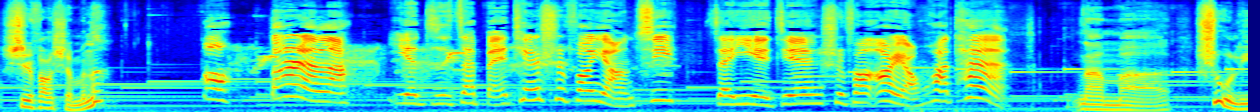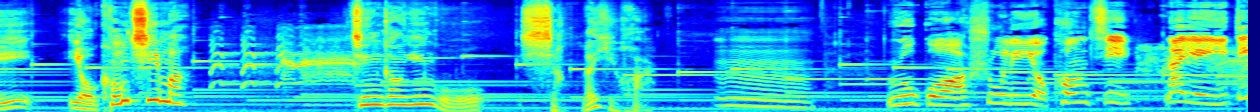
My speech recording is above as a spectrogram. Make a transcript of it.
释放什么呢？”哦，当然啦，叶子在白天释放氧气。在夜间释放二氧化碳。那么树里有空气吗？金刚鹦鹉想了一会儿，嗯，如果树里有空气，那也一定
